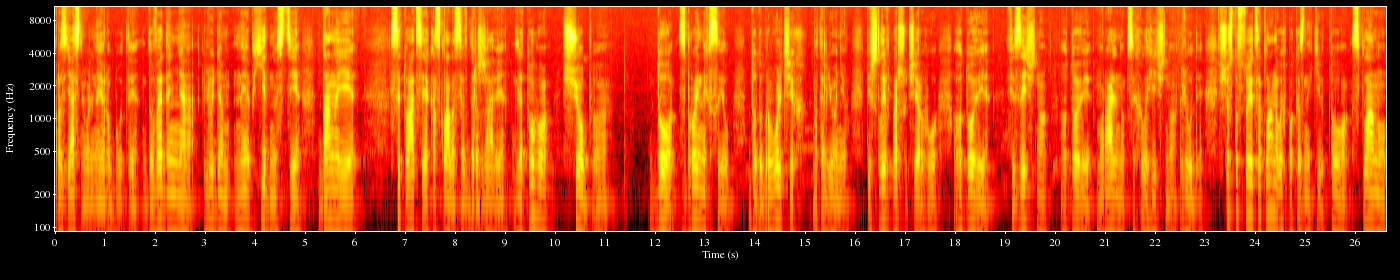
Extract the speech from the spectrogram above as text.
роз'яснювальної роботи, доведення людям необхідності даної ситуації, яка склалася в державі, для того, щоб е, до Збройних сил, до добровольчих батальйонів пішли в першу чергу готові фізично, готові морально, психологічно люди. Що стосується планових показників, то з плану,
